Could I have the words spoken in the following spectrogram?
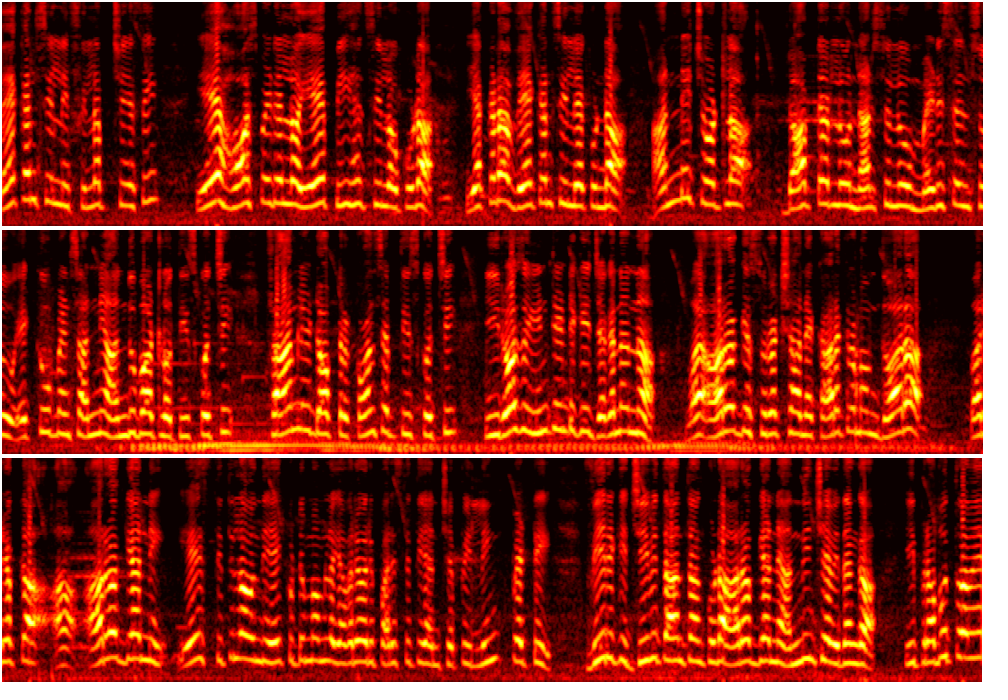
వేకెన్సీల్ని ఫిలప్ చేసి ఏ హాస్పిటల్లో ఏ పిహెచ్సిలో కూడా ఎక్కడా వేకెన్సీ లేకుండా అన్ని చోట్ల డాక్టర్లు నర్సులు మెడిసిన్స్ ఎక్విప్మెంట్స్ అన్ని అందుబాటులో తీసుకొచ్చి ఫ్యామిలీ డాక్టర్ కాన్సెప్ట్ తీసుకొచ్చి ఈరోజు ఇంటింటికి జగనన్న వ- ఆరోగ్య సురక్ష అనే కార్యక్రమం ద్వారా వారి యొక్క ఆరోగ్యాన్ని ఏ స్థితిలో ఉంది ఏ కుటుంబంలో ఎవరెవరి పరిస్థితి అని చెప్పి లింక్ పెట్టి వీరికి జీవితాంతం కూడా ఆరోగ్యాన్ని అందించే విధంగా ఈ ప్రభుత్వమే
